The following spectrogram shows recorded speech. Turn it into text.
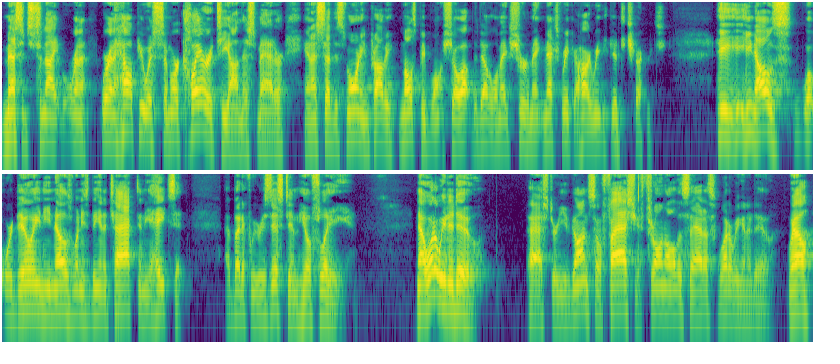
message tonight, but we're going to, we're going to help you with some more clarity on this matter. And I said this morning, probably most people won't show up. The devil will make sure to make next week a hard week to get to church. He, he knows what we're doing. He knows when he's being attacked and he hates it. But if we resist him, he'll flee. Now, what are we to do? Pastor, you've gone so fast, you've thrown all this at us. What are we going to do? Well,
